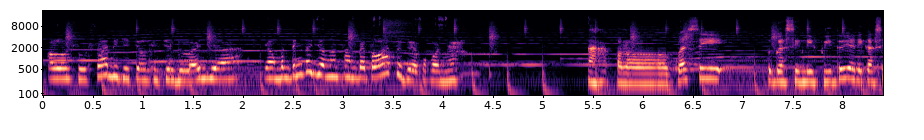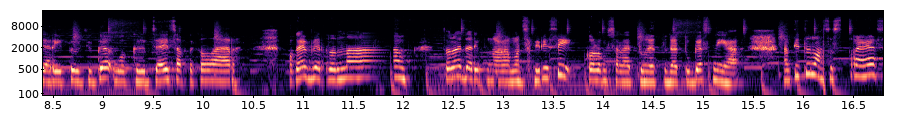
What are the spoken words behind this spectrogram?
Kalau susah dicicil-cicil dulu aja. Yang penting tuh jangan sampai telat aja pokoknya. Nah kalau gue sih tugas individu yang dikasih hari itu juga gue kerjain sampai kelar. Makanya biar tenang. Soalnya dari pengalaman sendiri sih, kalau misalnya tunda-tunda tugas nih ya, nanti tuh langsung stres.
